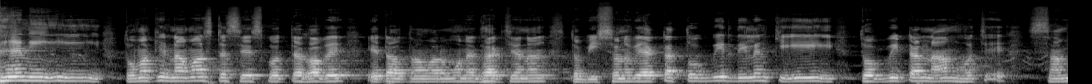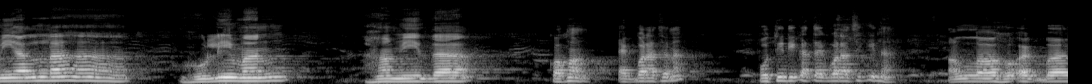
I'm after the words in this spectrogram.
ধ্যানই তোমাকে নামাজটা শেষ করতে হবে, এটাও তো আমার মনে থাকছে না। তো বিশ্বনবী একটা তকবির দিলেন কি? তকবিরটার নাম হচ্ছে, সামি আল্লাহ হুলিমান হামিদা। কখন? একবার আছে না? প্রতি টিকাতে একবার আছে কি না? আল্লাহ একবার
